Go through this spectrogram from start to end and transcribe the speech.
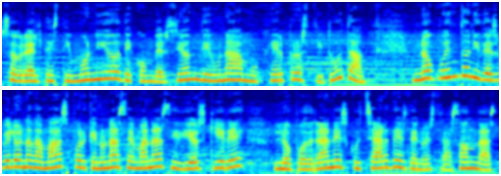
sobre el testimonio de conversión de una mujer prostituta. No cuento ni desvelo nada más porque en unas semanas, si Dios quiere, lo podrán escuchar desde nuestras ondas.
